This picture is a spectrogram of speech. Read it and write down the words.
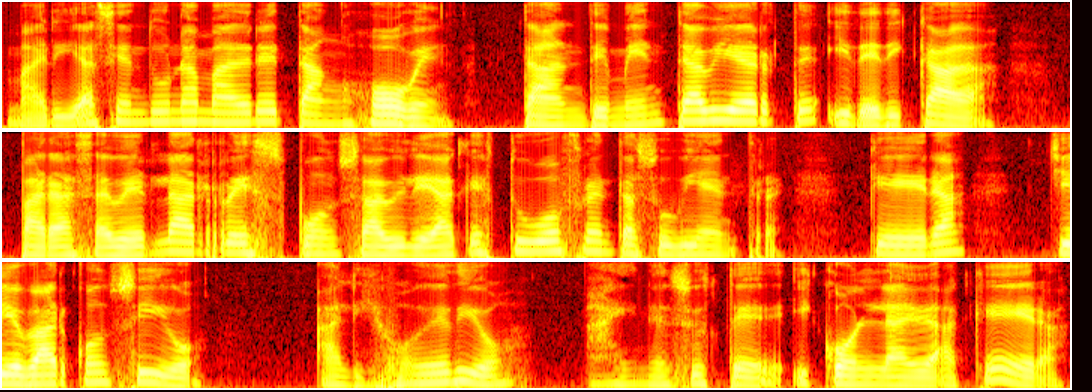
María siendo una madre tan joven, tan de mente abierta y dedicada, para saber la responsabilidad que estuvo frente a su vientre, que era llevar consigo al Hijo de Dios, imagínense ustedes, y con la edad que era,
